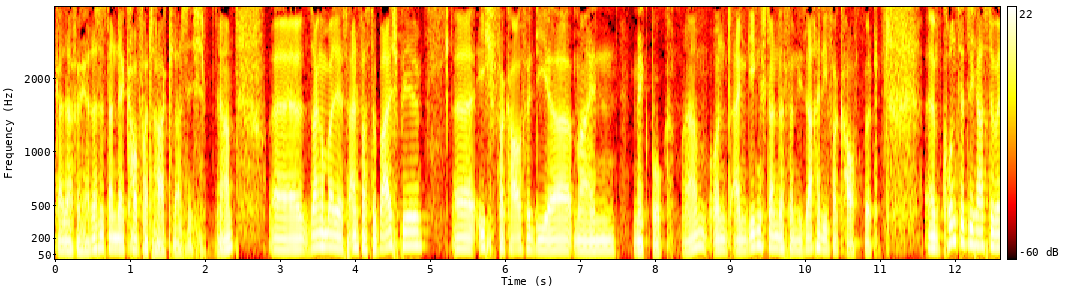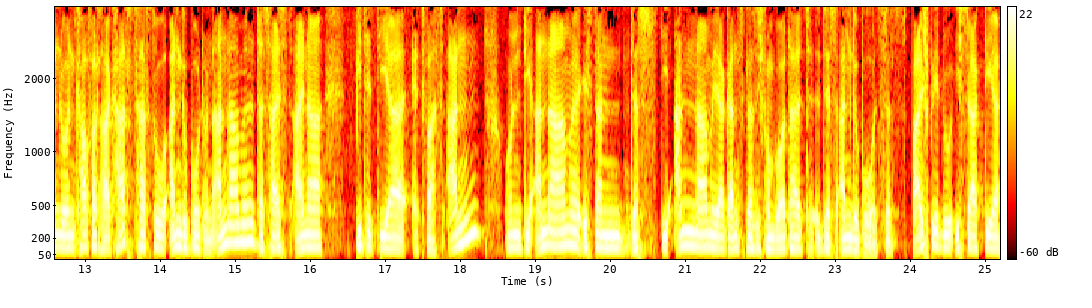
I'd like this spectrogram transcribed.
Dafür her. Das ist dann der Kaufvertrag klassisch. Ja? Äh, sagen wir mal das einfachste Beispiel. Äh, ich verkaufe dir mein MacBook ja? und ein Gegenstand, das ist dann die Sache, die verkauft wird. Äh, grundsätzlich hast du, wenn du einen Kaufvertrag hast, hast du Angebot und Annahme. Das heißt, einer bietet dir etwas an und die Annahme ist dann das die Annahme ja ganz klassisch vom Wort halt des Angebots. Das Beispiel, du ich sag dir,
